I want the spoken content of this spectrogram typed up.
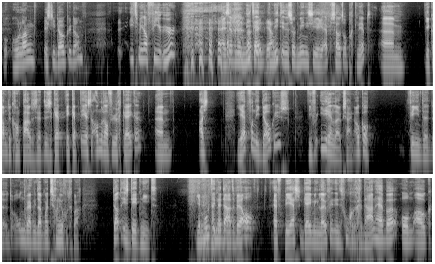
Ho- hoe lang is die docu dan? Iets meer dan vier uur. en ze hebben hem niet, in, ja. niet in een soort miniserie episodes opgeknipt. Ehm, je kan natuurlijk gewoon pauze zetten. Dus ik heb, ik heb het eerste anderhalf uur gekeken. Ehm, als, je hebt van die docu's die voor iedereen leuk zijn. Ook al vind je de, de, het onderwerp niet leuk, maar het is gewoon heel goed gebracht. Dat is dit niet. Je moet inderdaad wel FPS gaming leuk vinden en het vroeger gedaan hebben om ook...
